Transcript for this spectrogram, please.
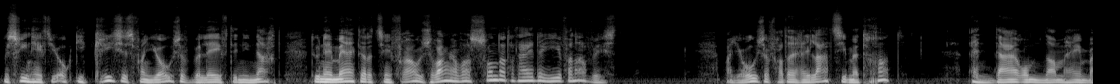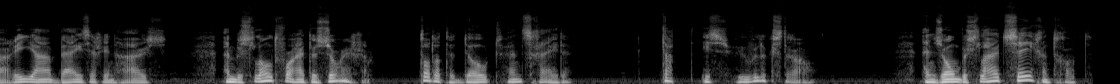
Misschien heeft u ook die crisis van Jozef beleefd in die nacht toen hij merkte dat zijn vrouw zwanger was zonder dat hij er hiervan af wist. Maar Jozef had een relatie met God en daarom nam hij Maria bij zich in huis en besloot voor haar te zorgen totdat de dood hen scheidde. Dat is huwelijkstrouw. En zo'n besluit zegent God.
